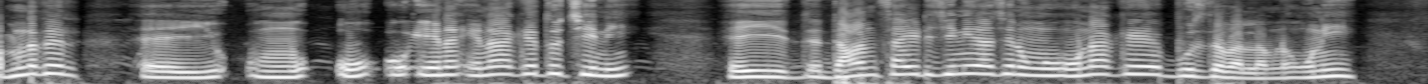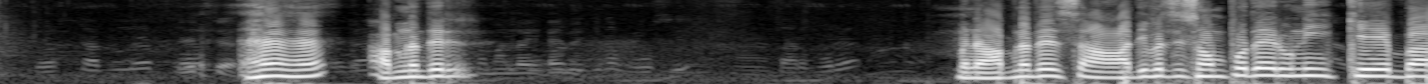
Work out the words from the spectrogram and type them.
আপনাদের এই এনাকে তো চিনি। এই ডান সাইড যিনি আছেন ওনাকে বুঝতে পারলাম না। উনি হ্যাঁ হ্যাঁ আপনাদের মানে আপনাদের আদিবাসী সম্প্রদায়ের উনি কে বা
